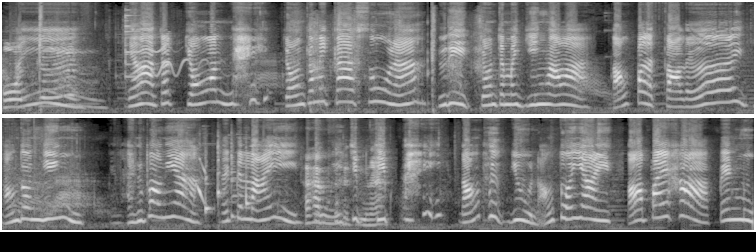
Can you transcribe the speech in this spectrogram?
โหดเกินเนี่ยล่ะเจ้าโจร โจรก็ไม่กล้าสู้นะ ดูดิโจรจะมายิงเราอะน้องเปิดก่อนเลย น้องโดนยิงเป็น ไรหรือเปล่าเนี่ย ไม่เป็นไรถ้าโอ้ยถึจิกบอยู่นะจิบน้องถึกอยู่น้องตัวใหญ่ ต่อไปค่ะ เป็นหมู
